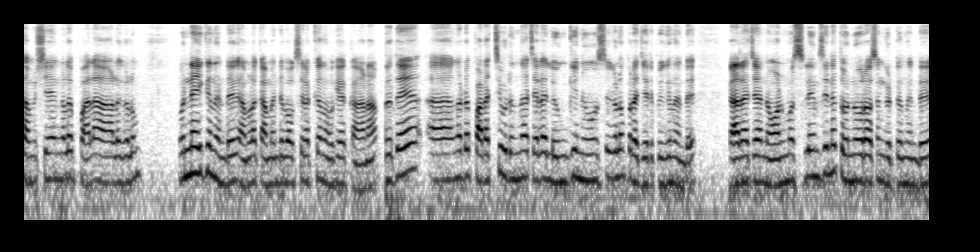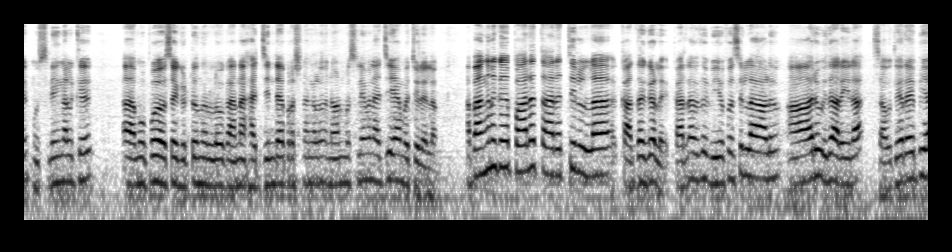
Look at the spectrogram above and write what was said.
സംശയങ്ങൾ പല ആളുകളും ഉന്നയിക്കുന്നുണ്ട്. നമ്മളെ കമന്റ് ബോക്സിലൊക്കെ നോക്കിയാൽ കാണാം. വെറുതെ അങ്ങോട്ട് പടച്ചു വിടുന്ന ചില ലുങ്കി ന്യൂസുകളും പ്രചരിപ്പിക്കുന്നുണ്ട്. കാരണം വെച്ചാൽ നോൺ മുസ്ലിംസിന് തൊണ്ണൂറ് ദിവസം കിട്ടുന്നുണ്ട്. മുസ്ലിങ്ങൾക്ക് മുപ്പത് ദിവസമേ കിട്ടുന്നുള്ളൂ. കാരണം ഹജ്ജിന്റെ പ്രശ്നങ്ങൾ നോൺ മുസ്ലിമിന് ഹജ്ജ് ചെയ്യാൻ പറ്റില്ലല്ലോ അപ്പൊ അങ്ങനെയൊക്കെ പല തരത്തിലുള്ള കഥകൾ കാരണം ഇത് വി എഫ് എസ് ഉള്ള ആളും ആരും ഇതറിയില്ല. സൗദി അറേബ്യ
